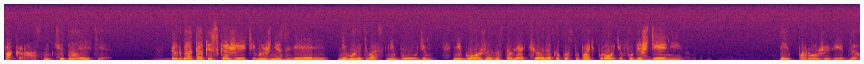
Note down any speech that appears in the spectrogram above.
по красным читаете? Тогда так и скажите, мы же не звери, не волить вас не будем, не гоже заставлять человека поступать против убеждений. И по роже видно,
